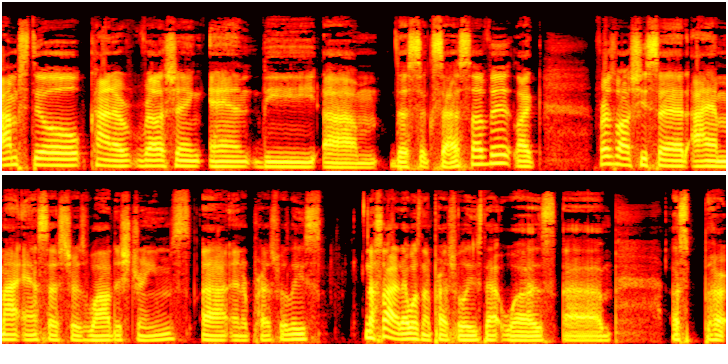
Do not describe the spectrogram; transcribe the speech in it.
I'm still kind of relishing in the um the success of it. Like, first of all, she said, "I am my ancestors' wildest dreams" uh, in a press release. No, sorry, that wasn't a press release. That was um a, her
